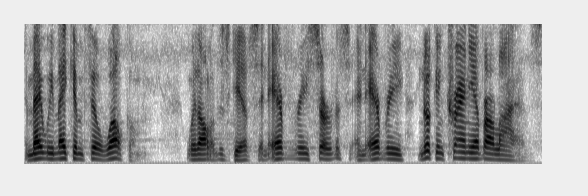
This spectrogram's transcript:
And may we make Him feel welcome with all of His gifts in every service and every nook and cranny of our lives.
